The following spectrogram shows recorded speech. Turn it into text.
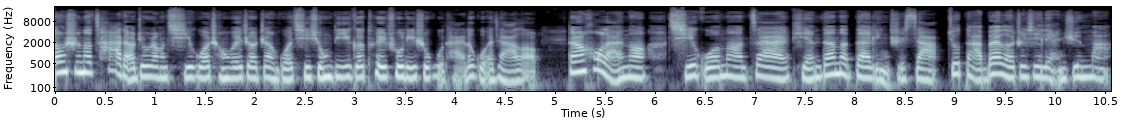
当时呢，差点就让齐国成为这战国七雄第一个退出历史舞台的国家了。但是后来呢，齐国呢在田丹的带领之下，就打败了这些联军嘛，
